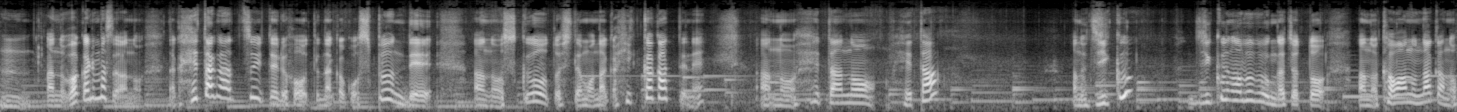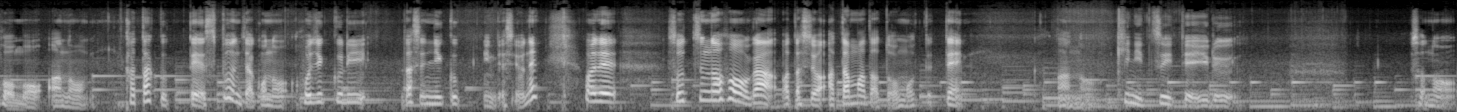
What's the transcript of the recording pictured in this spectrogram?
うん、あの分かります？あのなんかヘタがついてる方ってなんかこうスプーンであのすくおうとしてもなんか引っかかってねあのヘタのヘタ？あの軸？軸の部分がちょっとあの皮の中の方もあの硬くってスプーンじゃこのほじくり出しにくいんですよね。これでそっちの方が私は頭だと思っててあの木についているその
